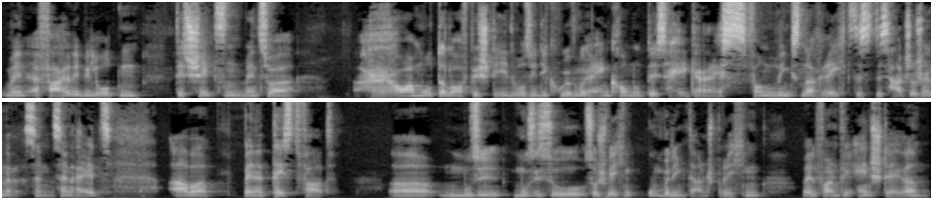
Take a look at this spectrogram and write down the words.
wenn erfahrene Piloten das schätzen, wenn so ein rauer Motorlauf besteht, wo sie in die Kurven reinkommen und das Hegress von links nach rechts, das, das hat schon seinen sein, sein Reiz. Aber bei einer Testfahrt äh, muss ich, muss ich so, so Schwächen unbedingt ansprechen, weil vor allem für Einsteiger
